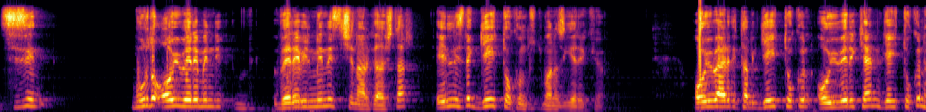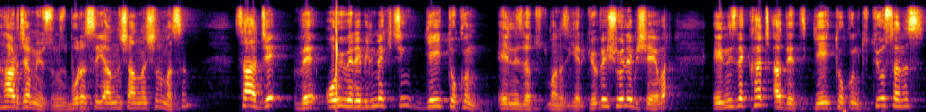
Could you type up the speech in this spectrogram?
sizin burada oy veremeni- verebilmeniz için arkadaşlar elinizde gate token tutmanız gerekiyor. Oy verdik tabi gate token oy verirken gate token harcamıyorsunuz. Burası yanlış anlaşılmasın. Sadece ve oy verebilmek için gate token elinizde tutmanız gerekiyor. Ve şöyle bir şey var. Elinizde kaç adet gate token tutuyorsanız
